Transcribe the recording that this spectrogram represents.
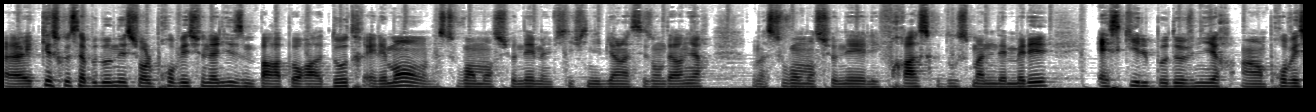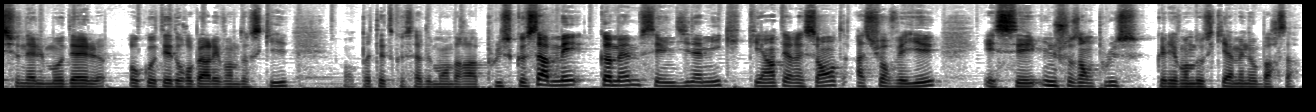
Euh, qu'est-ce que ça peut donner sur le professionnalisme par rapport à d'autres éléments? On a souvent mentionné, même s'il finit bien la saison dernière, on a souvent mentionné les frasques d'Ousmane Dembélé. Est-ce qu'il peut devenir un professionnel modèle aux côtés de Robert Lewandowski? Peut-être que ça demandera plus que ça, mais quand même, c'est une dynamique qui est intéressante à surveiller et c'est une chose en plus que Lewandowski amène au Barça.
